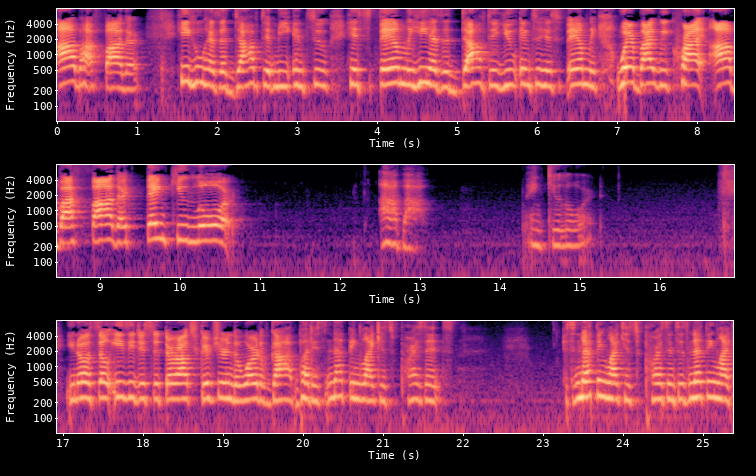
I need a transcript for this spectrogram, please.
Abba father. He who has adopted me into his family, he has adopted you into his family, whereby we cry, Abba, Father, thank you, Lord. Abba, thank you, Lord. You know, it's so easy just to throw out scripture and the word of God, but it's nothing like his presence. It's nothing like his presence. It's nothing like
